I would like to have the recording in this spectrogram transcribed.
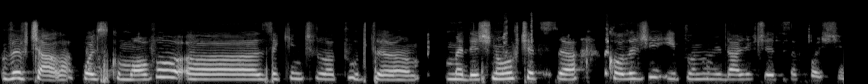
вивчала польську мову, е, закінчила тут е, медичного вчитися в коледжі і планую далі вчитися в Польщі.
